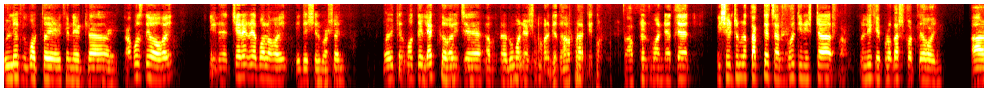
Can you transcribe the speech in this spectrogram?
উল্লেখ করতে হয়। এখানে একটা কাগজ দেওয়া হয় এটা চেরেরে বলা হয় এই দেশের ভাষায়। ওইটার মধ্যে লিখতে হয় যে, আপনার রোমানিয়া সম্পর্কে ধারণা কি? আপনার রোমানিয়াতে কিসের জন্য থাকতে চান, ওই জিনিসটা লিখে প্রকাশ করতে হয়। আর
